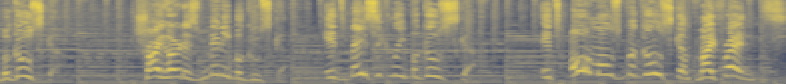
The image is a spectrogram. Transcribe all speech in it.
Bagooska. Tri-Heart is mini Bagooska. It's basically Bagooska. It's almost Bagooska, My friends,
